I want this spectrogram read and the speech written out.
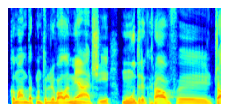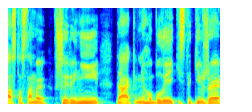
команда контролювала м'яч, і Мудрик грав е, часто саме в ширині. Так в нього були якісь такі вже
